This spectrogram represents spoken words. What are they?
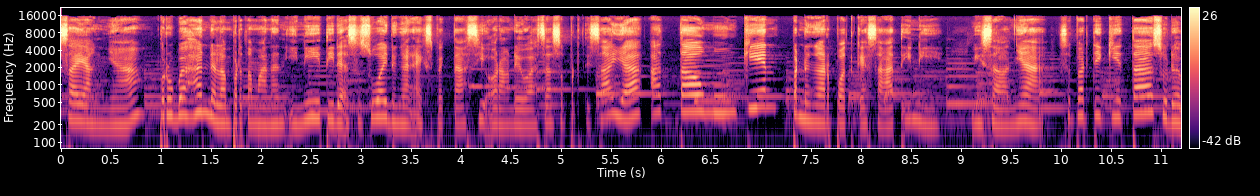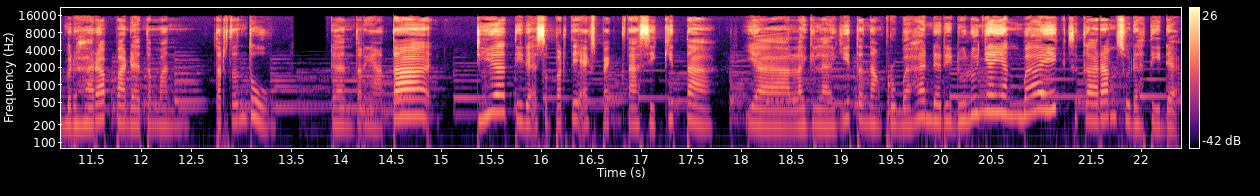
Sayangnya, perubahan dalam pertemanan ini tidak sesuai dengan ekspektasi orang dewasa seperti saya atau mungkin pendengar podcast saat ini. Misalnya, seperti kita sudah berharap pada teman tertentu dan ternyata dia tidak seperti ekspektasi kita. Ya, lagi-lagi tentang perubahan dari dulunya yang baik sekarang sudah tidak.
